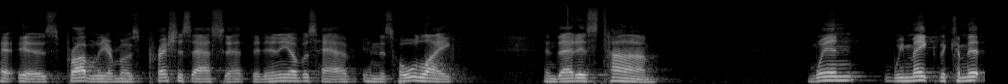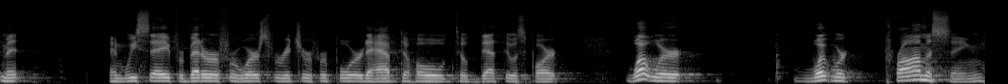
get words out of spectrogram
is probably our most precious asset that any of us have in this whole life, and that is time. When we make the commitment and we say, for better or for worse, for richer or for poorer, to have to hold till death do us part, what we're, what we're promising,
